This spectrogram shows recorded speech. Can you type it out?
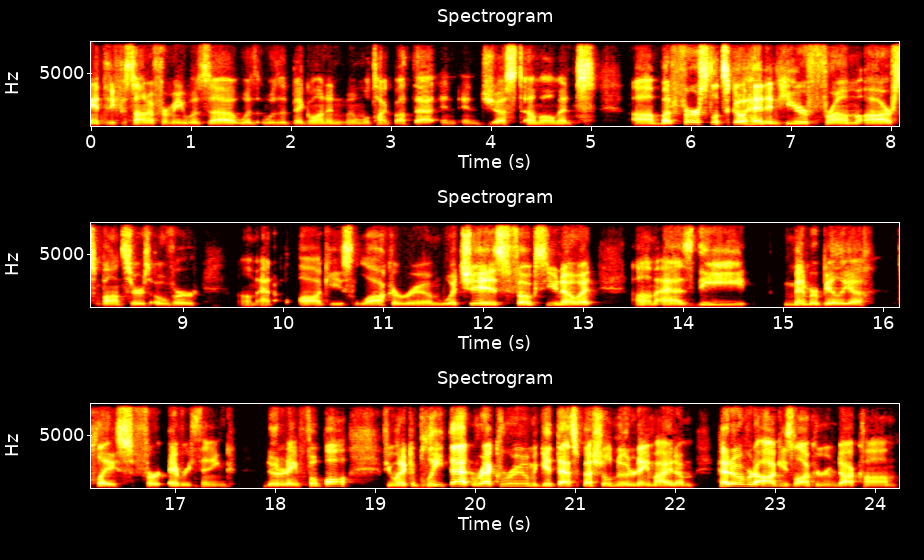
Anthony Fasano for me was uh, was was a big one, and, and we'll talk about that in in just a moment. Um, but first, let's go ahead and hear from our sponsors over um, at Augie's Locker Room, which is, folks, you know it um, as the memorabilia place for everything Notre Dame football. If you want to complete that rec room and get that special Notre Dame item, head over to augieslockerroom.com.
